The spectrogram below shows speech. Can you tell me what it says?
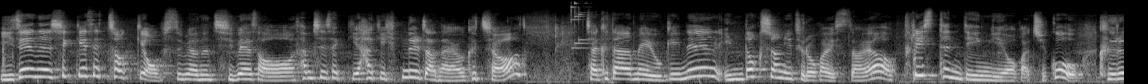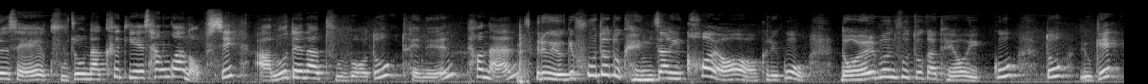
이제는 식기세척기 없으면 집에서 삼시세끼 하기 힘들잖아요. 그쵸? 자, 그 다음에 여기는 인덕션이 들어가 있어요. 프리스탠딩이어가지고 그릇의 구조나 크기에 상관없이 아무데나 두어도 되는 편한. 그리고 여기 후드도 굉장히 커요. 그리고 넓은 후드가 되어 있고 또 이게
